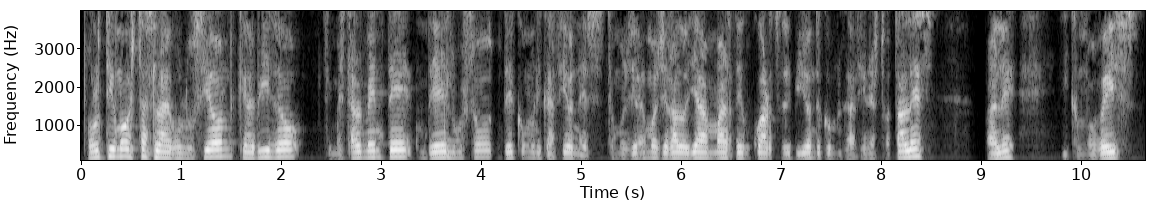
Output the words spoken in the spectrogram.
Por último, esta es la evolución que ha habido trimestralmente del uso de comunicaciones. hemos llegado ya a más de un cuarto de billón de comunicaciones totales, ¿vale? Y como veis,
